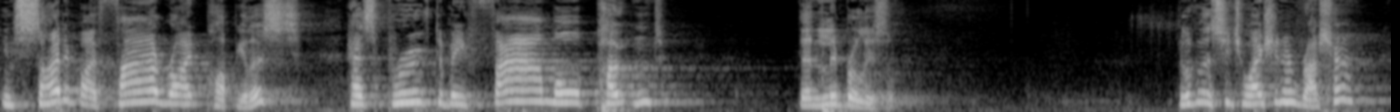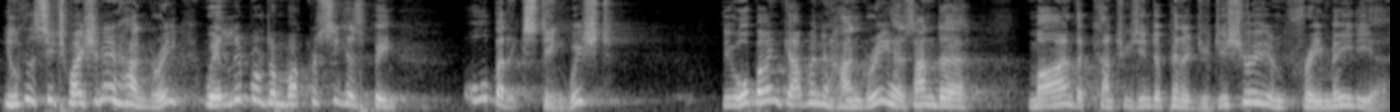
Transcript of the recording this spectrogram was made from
incited by far-right populists has proved to be far more potent than liberalism. You look at the situation in Russia, you look at the situation in Hungary, where liberal democracy has been all but extinguished. The Orban government in Hungary has undermined the country's independent judiciary and free media.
